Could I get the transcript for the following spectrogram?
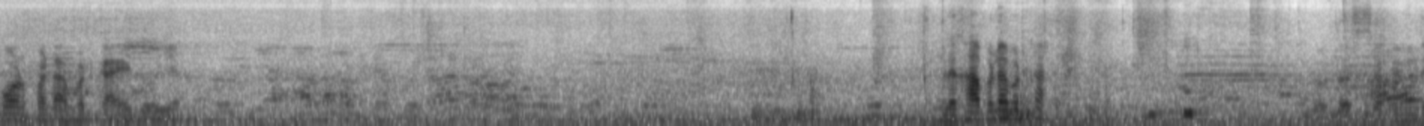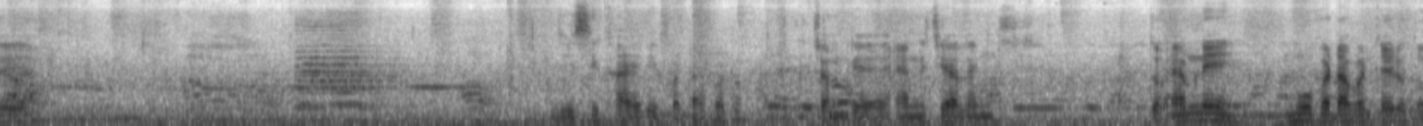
કોણ ફટાફટ કાંઈ જોઈએ? એટલે ખા ફટાફટ ખા. દસ સેકન્ડ થઈ જે શીખાય રહી ફટાફટ. ચમ કે એની ચેલેન્જ તો એમ નહીં હું ફટાફટ કર્યો તો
